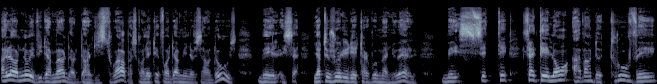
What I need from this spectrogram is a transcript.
Alors, nous, évidemment, dans, l'histoire, parce qu'on était fondé en 1912, mais il y a toujours eu des travaux manuels, mais c'était, ça a été long avant de trouver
